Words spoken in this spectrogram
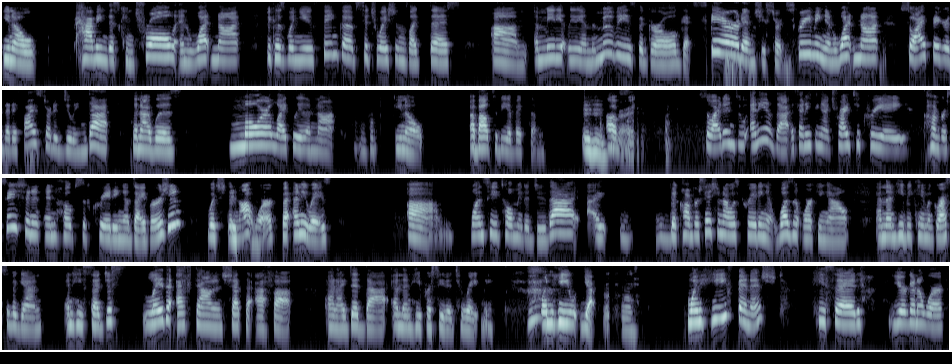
you know, having this control and whatnot. Because when you think of situations like this, um, immediately in the movies, the girl gets scared and she starts screaming and whatnot. So I figured that if I started doing that, then I was more likely than not, you know, about to be a victim mm-hmm, of right. rape. So I didn't do any of that. If anything, I tried to create conversation in, in hopes of creating a diversion, which did mm-hmm. not work. But anyways, um, once he told me to do that, I the conversation I was creating it wasn't working out. And then he became aggressive again. And he said, just lay the F down and shut the F up. And I did that. And then he proceeded to rape me. When he, yeah. When he finished, he said, You're going to work.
